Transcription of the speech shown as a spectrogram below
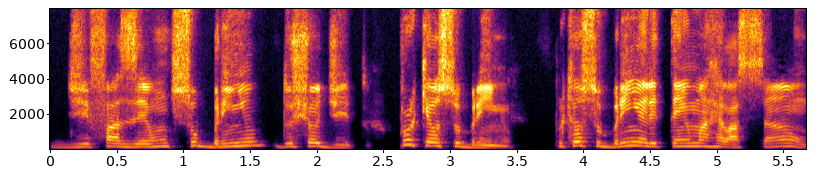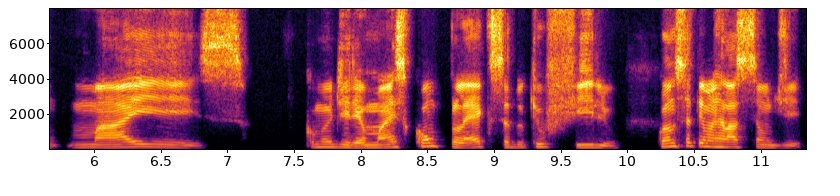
de fazer um sobrinho do Chodito. Por que o sobrinho? Porque o sobrinho ele tem uma relação mais, como eu diria, mais complexa do que o filho. Quando você tem uma relação de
